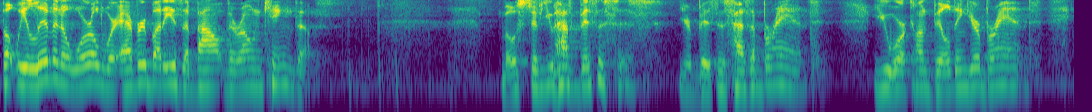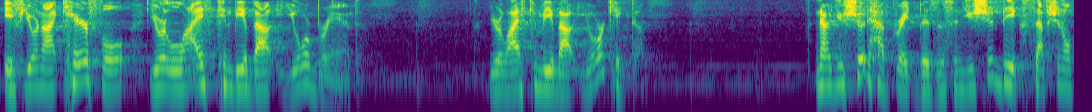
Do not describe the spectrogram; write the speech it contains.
But we live in a world where everybody's about their own kingdom. Most of you have businesses. Your business has a brand. You work on building your brand. If you're not careful, your life can be about your brand. Your life can be about your kingdom. Now, you should have great business and you should be exceptional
